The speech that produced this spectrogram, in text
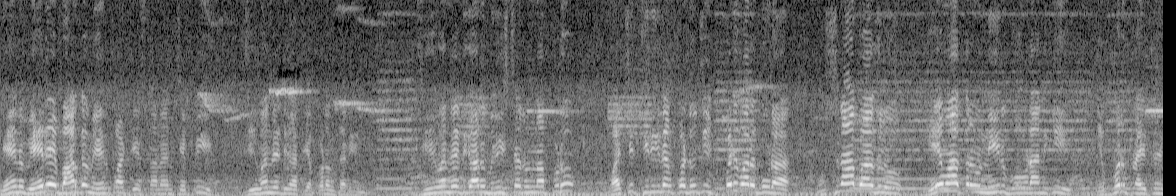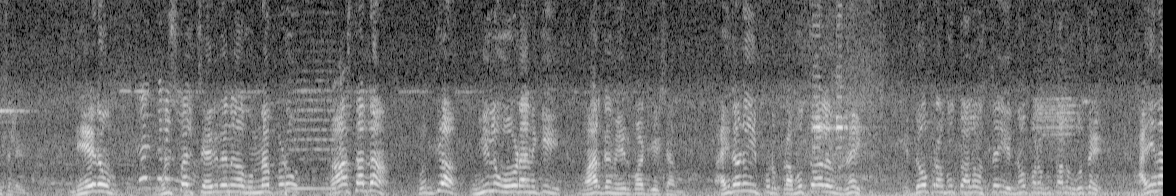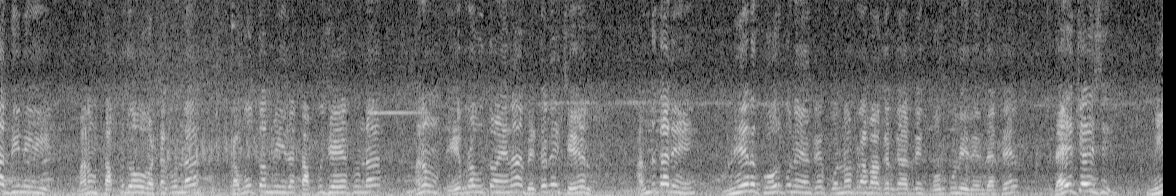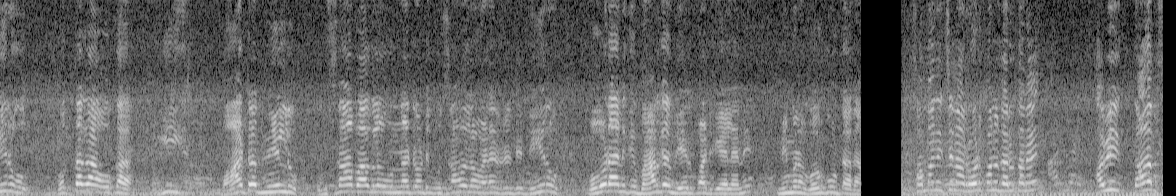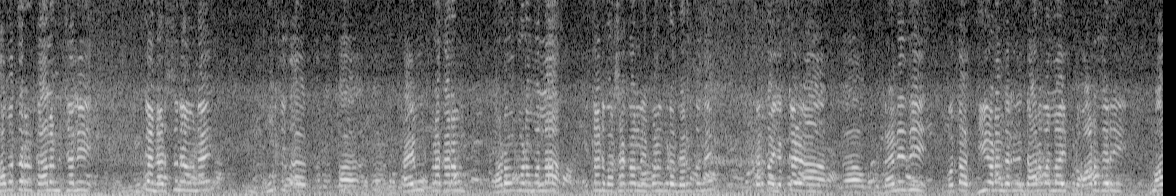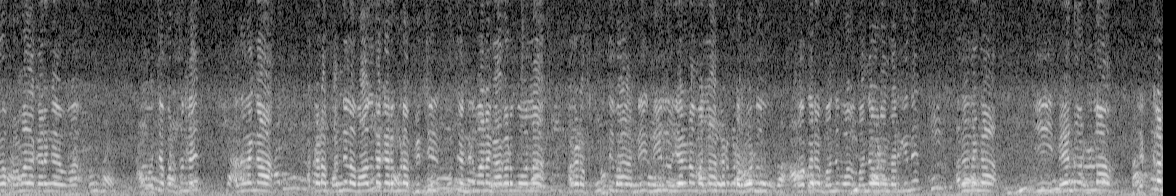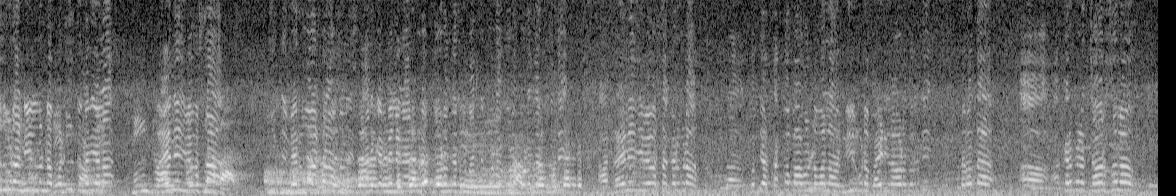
నేను వేరే మార్గం ఏర్పాటు చేస్తానని చెప్పి జీవన్ రెడ్డి గారు చెప్పడం జరిగింది. జీవన్ రెడ్డి గారు మినిస్టర్ ఉన్నప్పుడు వచ్చి తిరిగినప్పటి నుంచి ఇప్పటి వరకు కూడా హుస్నాబాద్లో ఏమాత్రం నీరు పోవడానికి ఎవ్వరు ప్రయత్నించలేదు. నేను మున్సిపల్ చైర్మన్గా ఉన్నప్పుడు కాస్త కొద్దిగా నీళ్ళు పోవడానికి మార్గం ఏర్పాటు చేశాను. అయినను ఇప్పుడు ప్రభుత్వాలు ఉన్నాయి. ఎన్నో ప్రభుత్వాలు వస్తాయి ఎన్నో ప్రభుత్వాలు పోతాయి. అయినా దీని మనం తప్పుదో పట్టకుండా ప్రభుత్వం మీద తప్పు చేయకుండా మనం ఏ ప్రభుత్వం అయినా వెంటనే చేయరు. అందుకని నేను కోరుకునేది అంటే పొన్నం ప్రభాకర్ గారిని కోరుకునేది ఏంటంటే దయచేసి మీరు కొత్తగా ఒక ఈ వాటర్ నీళ్ళు హుస్నాబాద్లో ఉన్నటువంటి హుస్నాబాద్లో పడేటువంటి నీరు పోవడానికి మార్గం ఏర్పాటు చేయాలని మిమ్మల్ని కోరుకుంటాను సంబంధించిన రోడ్డు పనులు జరుగుతున్నాయి. అవి దాదాపు సంవత్సరం కాలం నుంచి ఇంకా నడుస్తూనే ఉన్నాయి. పూర్తి టైం ప్రకారం నడవకపోవడం వల్ల ఇట్లాంటి వర్షాకాలం ఇబ్బంది కూడా జరుగుతుంది. తర్వాత ఎక్కడ డ్రైనేజీ కొంత తీయడం జరిగింది. దానివల్ల ఇప్పుడు వాటర్ జరిగి బాగా ప్రమాదకరంగా వచ్చే పరిస్థితి అదేవిధంగా అక్కడ పందిల వాగు దగ్గర కూడా బ్రిడ్జి పూర్తి నిర్మాణం కావడం వల్ల అక్కడ పూర్తి నీళ్ళు చేరడం వల్ల అక్కడ కూడా రోడ్డు సౌకర్యం బంద్ బంద్ అవ్వడం జరిగింది. అదేవిధంగా ఈ మెయిన్ రోడ్లలో ఎక్కడ కూడా నీళ్ళున్న పరిస్థితి ఉన్నది అలా డ్రైనేజ్ వ్యవస్థ పూర్తి మెరుగుపడటం అసలు స్థానిక ఎమ్మెల్యే గారు కూడా పోవడం జరిగింది మంత్రి కూడా కోరడం జరుగుతుంది. ఆ డ్రైనేజీ వ్యవస్థ అక్కడ కూడా కొద్దిగా తక్కువ బాగుండడం వల్ల నీరు కూడా బయటికి రావడం జరిగింది తర్వాత ఆ, అక్కడపేట చౌరసలో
